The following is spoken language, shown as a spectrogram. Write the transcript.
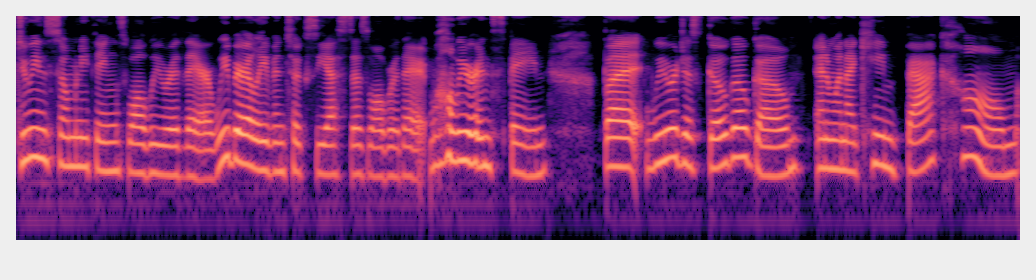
doing so many things while we were there. We barely even took siestas while we're there, while we were in Spain. But we were just go, go, go. And when I came back home,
